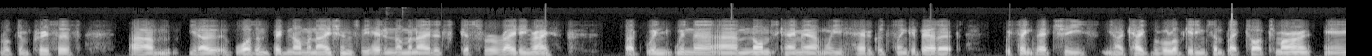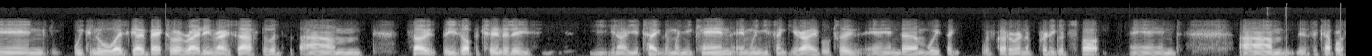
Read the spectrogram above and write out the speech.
looked impressive. um, you know, it wasn't big nominations. We had her nominated just for a rating race. But when when the um, noms came out and we had a good think about it, we think that she's you know capable of getting some black type tomorrow, and we can always go back to a rating race afterwards. Um, so these opportunities, you know, you take them when you can and when you think you're able to, and um, we think we've got her in a pretty good spot. And there's a couple of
